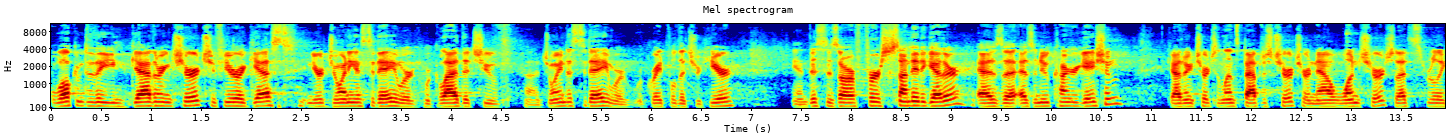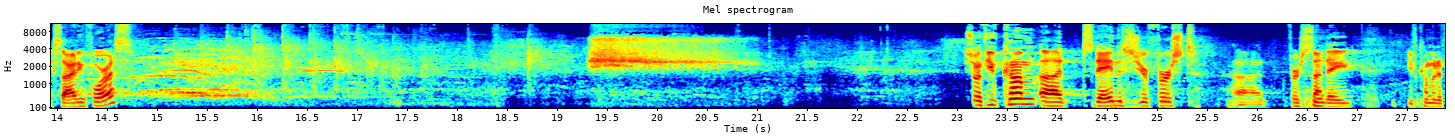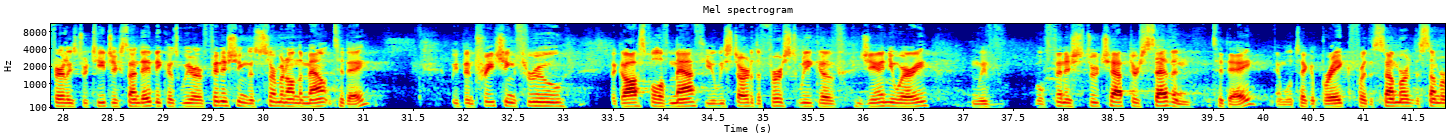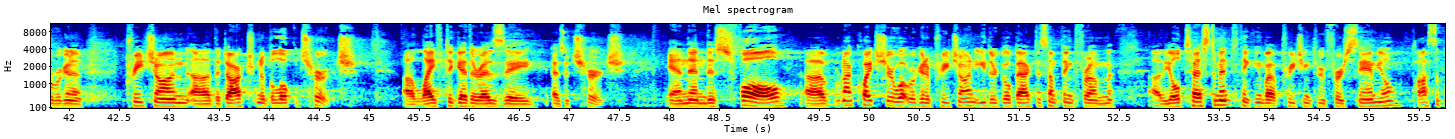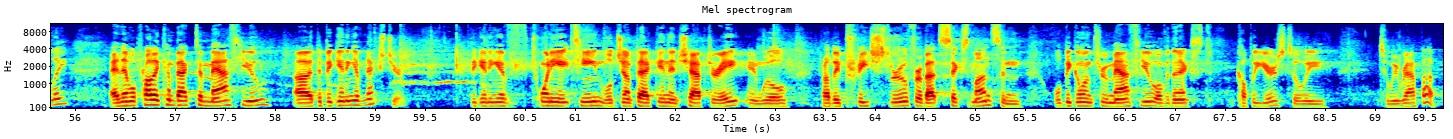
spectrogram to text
Welcome to the Gathering Church. If you're a guest and you're joining us today, we're, we're glad that you've uh, joined us today. We're, we're grateful that you're here. And this is our first Sunday together as a, as a new congregation. Gathering Church and Lents Baptist Church are now one church, so that's really exciting for us. So, if you've come uh, today and this is your first uh, first Sunday You've come on a fairly strategic Sunday because we are finishing the Sermon on the Mount today. We've been preaching through the Gospel of Matthew. We started the first week of January, and we've, we'll finish through chapter 7 today, and we'll take a break for the summer. The summer, we're going to preach on uh, the doctrine of the local church, uh, life together as a, as a church. And then this fall, uh, we're not quite sure what we're going to preach on. Either go back to something from uh, the Old Testament, thinking about preaching through 1 Samuel, possibly, and then we'll probably come back to Matthew uh, at the beginning of next year. Beginning of 2018, we'll jump back in in chapter 8 and we'll probably preach through for about six months. And we'll be going through Matthew over the next couple years till we, till we wrap up.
